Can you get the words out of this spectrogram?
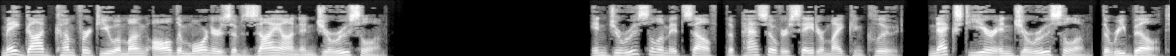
"'May God comfort you among all the mourners of Zion and Jerusalem'". In Jerusalem itself, the Passover Seder might conclude, "'Next year in Jerusalem, the rebuilt'",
